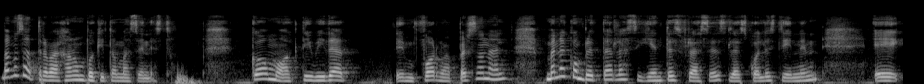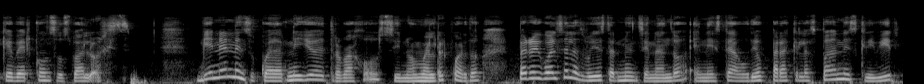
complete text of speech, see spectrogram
Vamos a trabajar un poquito más en esto. Como actividad en forma personal, van a completar las siguientes frases, las cuales tienen eh, que ver con sus valores. Vienen en su cuadernillo de trabajo, si no mal recuerdo, pero igual se las voy a estar mencionando en este audio para que las puedan escribir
